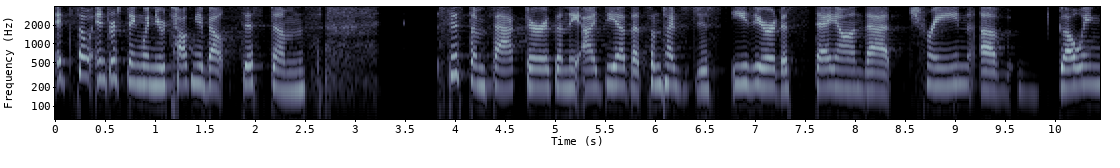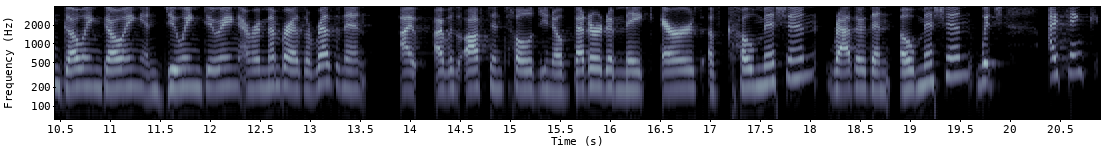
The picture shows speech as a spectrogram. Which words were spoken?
it's so interesting when you're talking about systems, system factors, and the idea that sometimes it's just easier to stay on that train of going, going, going, and doing, doing. I remember as a resident, I, I was often told, you know, better to make errors of commission rather than omission, which I think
